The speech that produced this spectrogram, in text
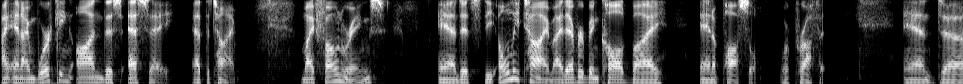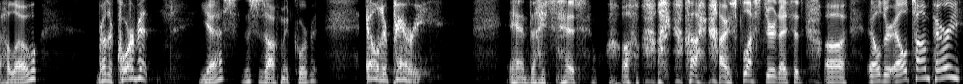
I, and I'm working on this essay at the time. My phone rings, and it's the only time I'd ever been called by an apostle or prophet. And uh, hello, Brother Corbitt. Yes, this is Ahmad Corbitt. Elder Perry. And I said, Oh, I, I, I was flustered. I said, uh, Elder L. Tom Perry?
